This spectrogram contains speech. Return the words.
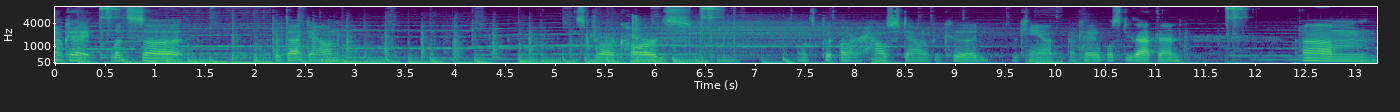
Okay, let's uh, put that down. Draw our cards. Let's put our house down if we could. We can't. Okay, let's do that then. Um...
